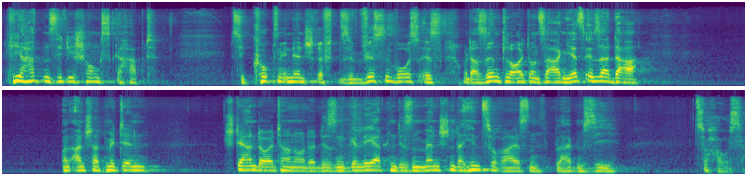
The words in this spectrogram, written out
Hier hatten sie die Chance gehabt. Sie gucken in den Schriften, sie wissen, wo es ist. Und da sind Leute und sagen, jetzt ist er da. Und anstatt mit den Sterndeutern oder diesen Gelehrten, diesen Menschen dahin zu reisen, bleiben sie zu Hause.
